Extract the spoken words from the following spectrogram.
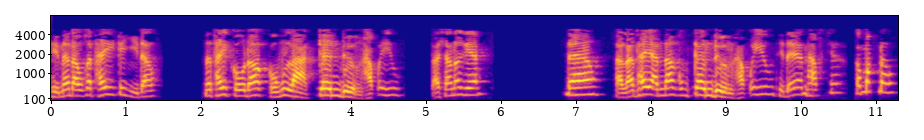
Thì nó đâu có thấy cái gì đâu. Nó thấy cô đó cũng là trên đường học yêu tại sao nó ghen? Đâu à là thấy anh đó cũng trên đường học yêu thì để anh học chứ có mất đâu.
